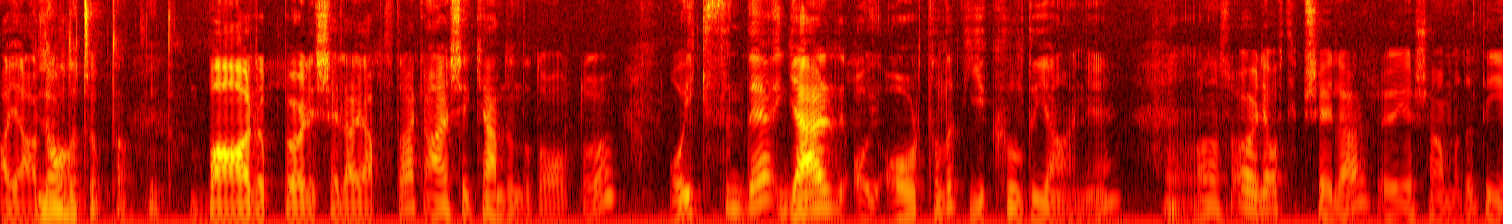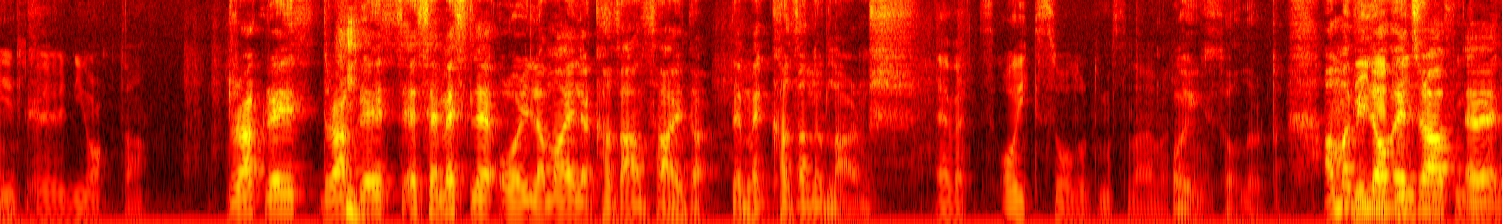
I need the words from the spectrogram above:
ayağa Low kalk, da çok tatlıydı. bağırıp böyle şeyler yaptılar ki aynı şey Camden'da da oldu. O ikisinde yer, ortalık yıkıldı yani. Ondan sonra öyle o tip şeyler e, yaşanmadı değil e, New York'ta. Drag Race, Drag Race SMS'le oylamayla kazansaydı demek kazanırlarmış. Evet. O ikisi olurdu mesela evet. O ikisi olurdu. Ama Willow etraf evet.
